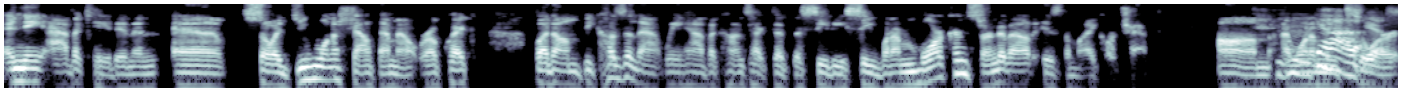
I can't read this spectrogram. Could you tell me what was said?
and they advocated and uh, so I do want to shout them out real quick but um, because of that, we have a contact at the CDC. What I'm more concerned about is the microchip. Um, I want to yeah. make sure.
